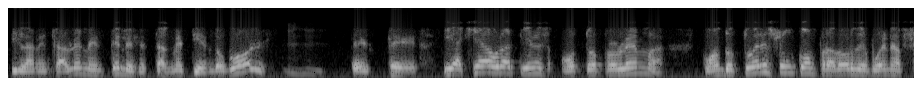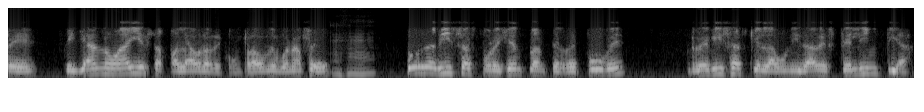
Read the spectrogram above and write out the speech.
y lamentablemente les están metiendo gol. Uh -huh. Este, y aquí ahora tienes otro problema. Cuando tú eres un comprador de buena fe, que ya no hay esa palabra de comprador de buena fe, uh -huh. tú revisas, por ejemplo, ante Repube, revisas que la unidad esté limpia.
